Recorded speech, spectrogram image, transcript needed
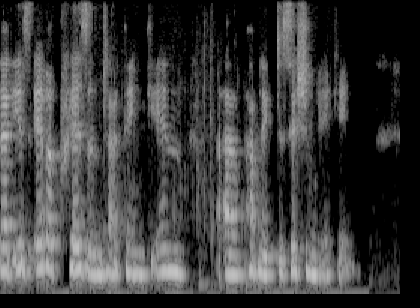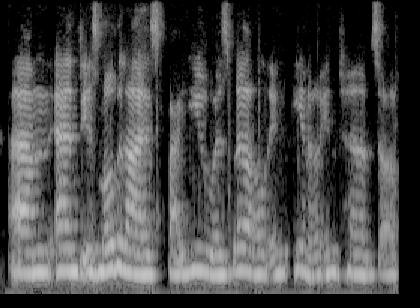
that is ever present, I think, in uh, public decision making. Um, and is mobilized by you as well in you know in terms of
